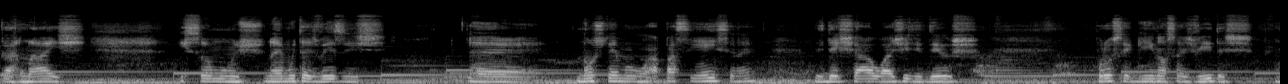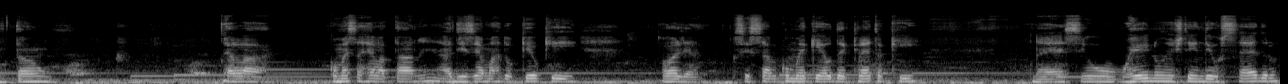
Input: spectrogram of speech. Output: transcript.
carnais, e somos, né, muitas vezes, é, nós temos a paciência, né, de deixar o agir de Deus prosseguir em nossas vidas. Então, ela começa a relatar, né, a dizer a Mardoqueu que, olha, você sabe como é que é o decreto aqui, né? Se o rei não estender o cedro,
